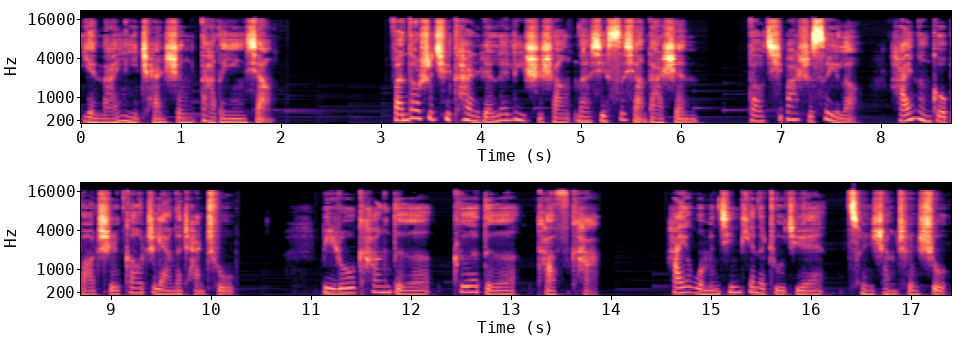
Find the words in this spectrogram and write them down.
也难以产生大的影响。反倒是去看人类历史上那些思想大神，到七八十岁了还能够保持高质量的产出，比如康德、歌德、卡夫卡，还有我们今天的主角村上春树，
